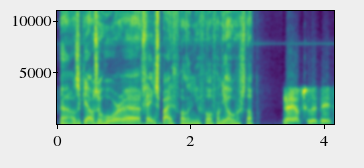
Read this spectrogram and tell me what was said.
Ja, als ik jou zo hoor, geen spijt van in ieder geval, van die overstap. Nee, absoluut niet.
